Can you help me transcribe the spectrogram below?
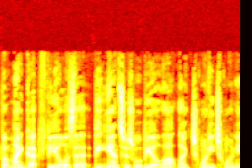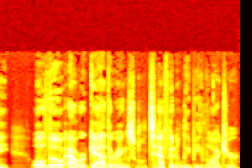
But my gut feel is that the answers will be a lot like 2020, although our gatherings will definitely be larger.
